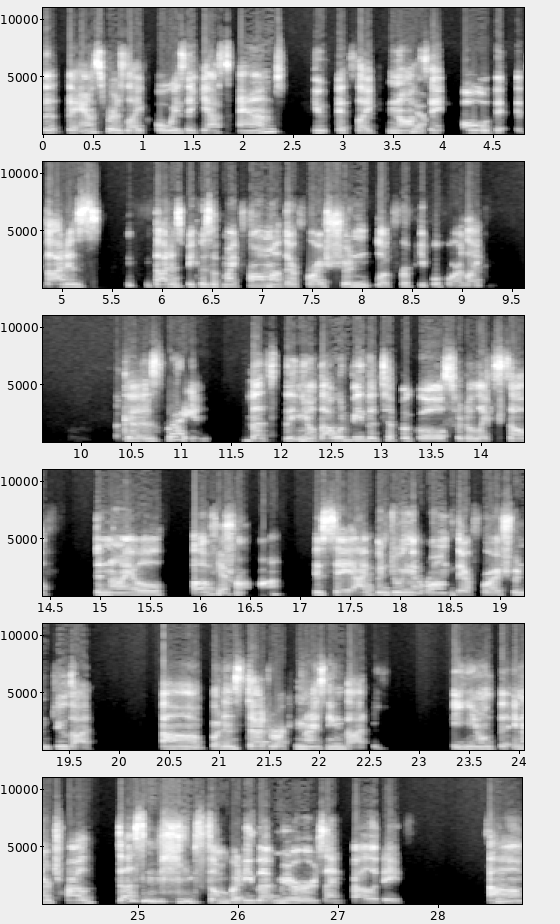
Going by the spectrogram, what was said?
the, the answer is like always a yes and you it's like not yeah. saying oh th- that is that is because of my trauma therefore i shouldn't look for people who are like because right that's the, you know that would be the typical sort of like self denial of yeah. trauma to say i've been doing it wrong therefore i shouldn't do that uh, but instead recognizing that you know the inner child doesn't need somebody that mirrors and validates um,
